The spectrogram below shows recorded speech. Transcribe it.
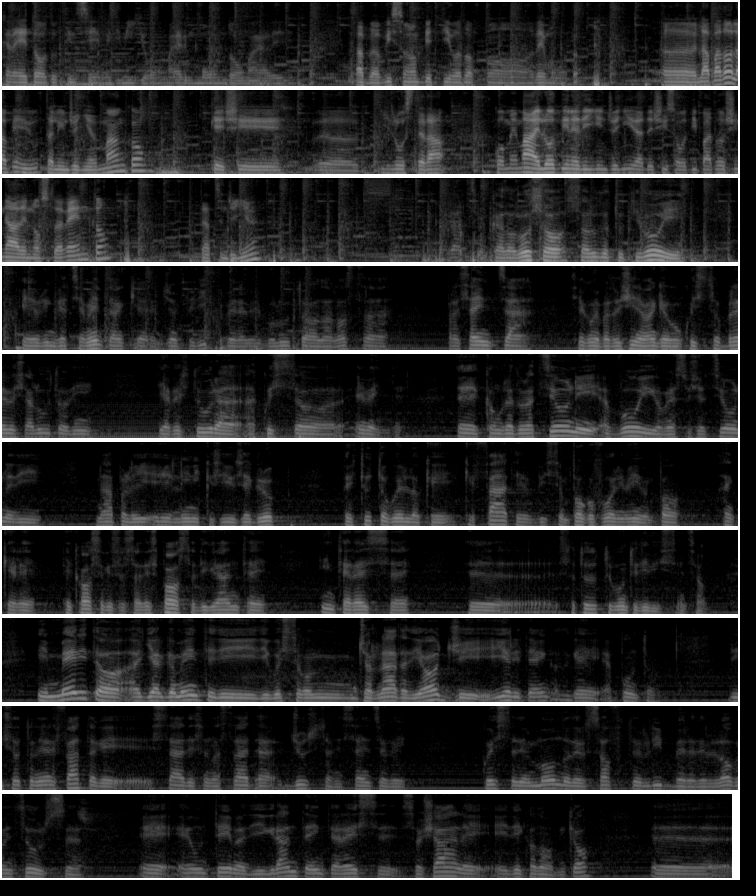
concreto tutti insieme di migliore, magari un mondo, magari... Vabbè, ho visto un obiettivo troppo remoto. Uh, la parola prima di tutto all'ingegner Manco che ci uh, illustrerà come mai l'Ordine degli Ingegneri ha deciso di patrocinare il nostro evento. Grazie ingegnere. Grazie, un caloroso saluto a tutti voi e un ringraziamento anche a Gianfilippo per aver voluto la nostra presenza sia come patrocinio ma anche con questo breve saluto di, di apertura a questo evento. Eh, congratulazioni a voi come associazione di Napoli e Linux User Group per tutto quello che, che, fate, ho visto un poco fuori prima, un po' anche le, le cose che sono state esposte di grande interesse eh, sotto tutti i punti di vista. Insomma. In merito agli argomenti di, di questa giornata di oggi, io ritengo che appunto di sottolineare il fatto che state su una strada giusta, nel senso che questo del mondo del software libero, dell'open source, è, è, un tema di grande interesse sociale ed economico. Eh,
